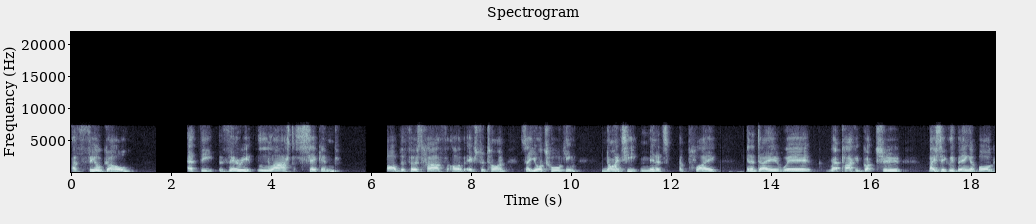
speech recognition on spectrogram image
a field goal at the very last second of the first half of extra time. So you're talking 90 minutes of play in a day where Rat Park had got to basically being a bog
